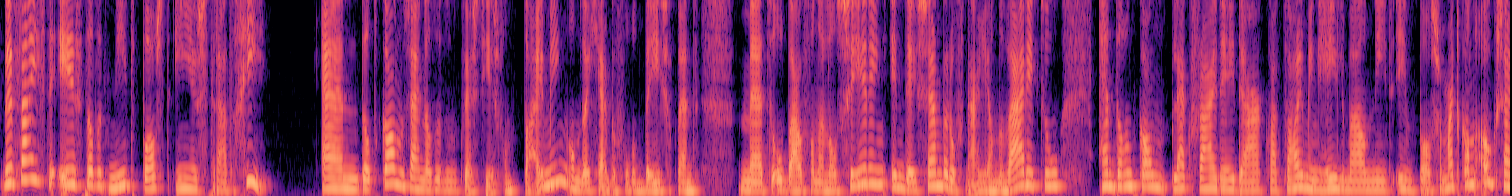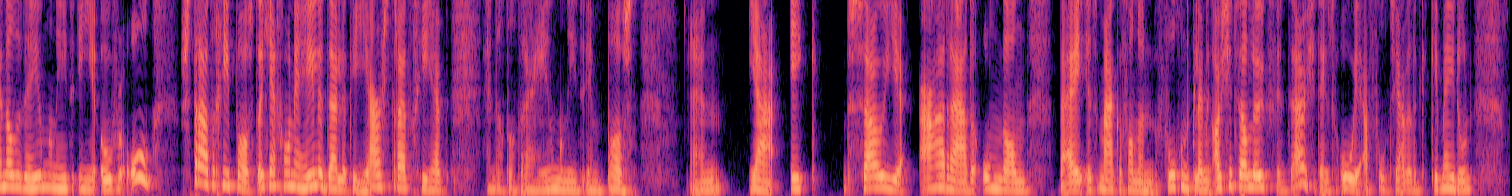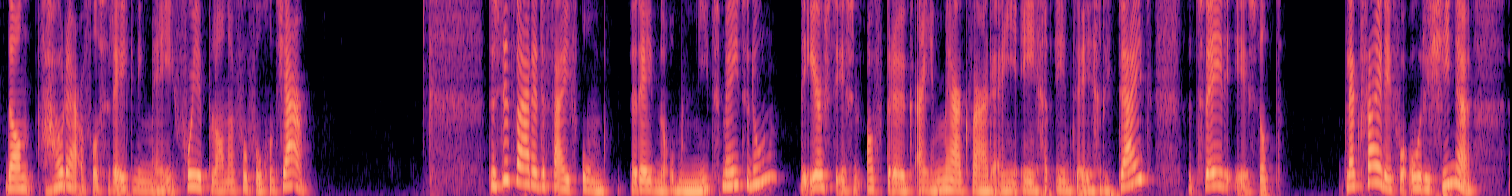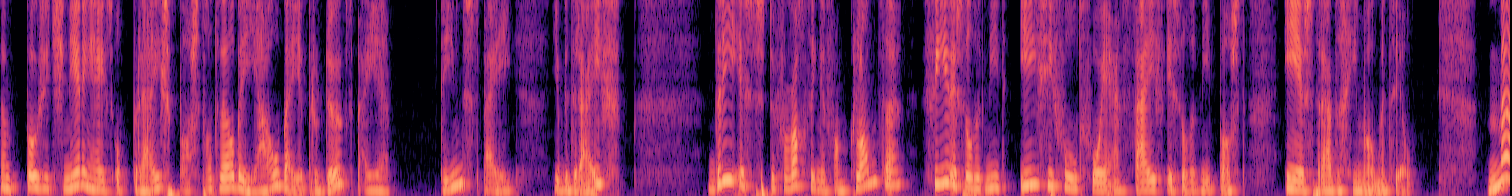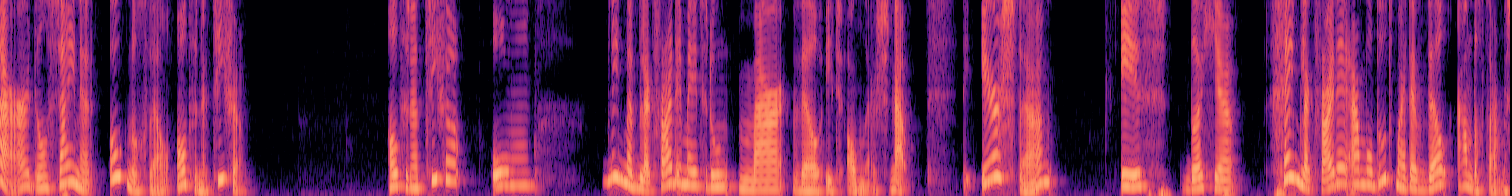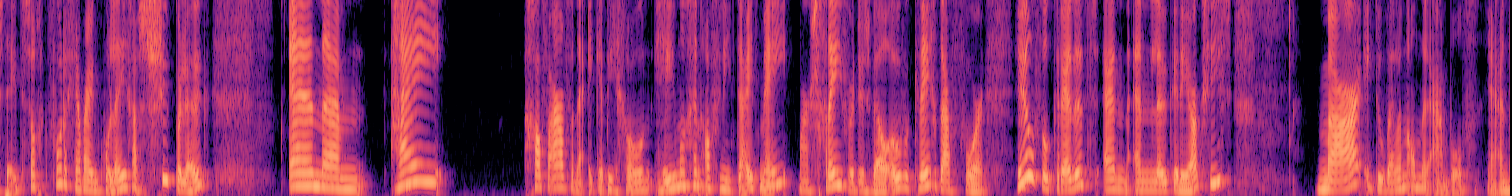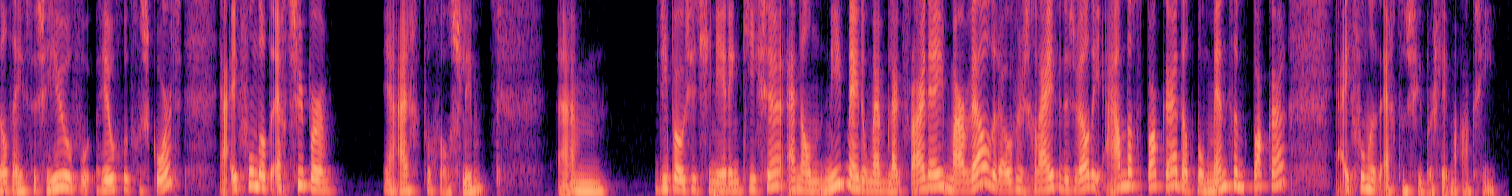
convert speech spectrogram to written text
De vijfde is dat het niet past in je strategie. En dat kan zijn dat het een kwestie is van timing, omdat jij bijvoorbeeld bezig bent met de opbouw van een lancering in december of naar januari toe. En dan kan Black Friday daar qua timing helemaal niet in passen. Maar het kan ook zijn dat het helemaal niet in je overall strategie past. Dat jij gewoon een hele duidelijke jaarstrategie hebt en dat dat er helemaal niet in past. En ja, ik zou je aanraden om dan bij het maken van een volgende planning, als je het wel leuk vindt, hè, als je denkt, oh ja, volgend jaar wil ik een keer meedoen, dan hou daar alvast rekening mee voor je plannen voor volgend jaar. Dus dit waren de vijf om, redenen om niet mee te doen. De eerste is een afbreuk aan je merkwaarde en je integriteit. De tweede is dat Black Friday voor origine een positionering heeft op prijs. Past dat wel bij jou, bij je product, bij je dienst, bij je bedrijf? Drie is de verwachtingen van klanten. Vier is dat het niet easy voelt voor je. En vijf is dat het niet past in je strategie momenteel. Maar dan zijn er ook nog wel alternatieven. Alternatieven om niet met Black Friday mee te doen, maar wel iets anders. Nou, de eerste is dat je geen Black Friday aanbod doet, maar daar wel aandacht aan besteedt. Dat zag ik vorig jaar bij een collega, superleuk. En ehm, hij gaf aan van nou, ik heb hier gewoon helemaal geen affiniteit mee, maar schreef er dus wel over. Kreeg daarvoor heel veel credits en, en leuke reacties. Maar ik doe wel een ander aanbod. Ja, en dat heeft dus heel, heel goed gescoord. Ja, ik vond dat echt super, ja, eigenlijk toch wel slim. Ehm, die positionering kiezen en dan niet meedoen met Black Friday, maar wel erover schrijven. Dus wel die aandacht pakken, dat momentum pakken. Ja, ik vond het echt een super slimme actie.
